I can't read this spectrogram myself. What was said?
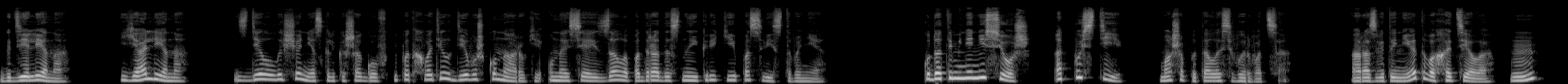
«Где Лена?» «Я Лена». Сделал еще несколько шагов и подхватил девушку на руки, унося из зала под радостные крики и посвистывания. «Куда ты меня несешь? Отпусти!» Маша пыталась вырваться. «А разве ты не этого хотела, м?»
